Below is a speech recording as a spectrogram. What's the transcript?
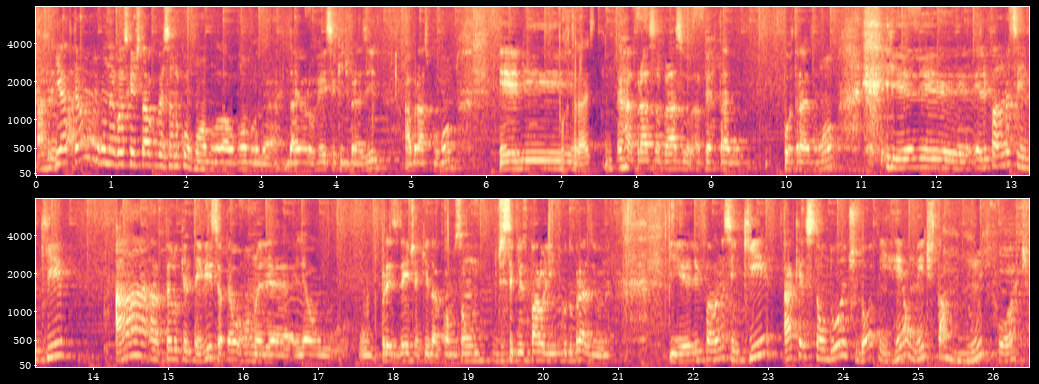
Abriu E quatro. até um, um negócio que a gente estava conversando com o Romulo, lá, o Romulo da, da Euro Race aqui de Brasília. Abraço pro Romulo. Ele. Por trás. abraço, abraço apertado por trás do Romulo. E ele, ele falando assim que. Ah, pelo que ele tem visto, até o Romulo ele é, ele é o, o presidente aqui da Comissão de Ciclismo Paralímpico do Brasil, né? E ele falando assim que a questão do antidoping realmente está muito forte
